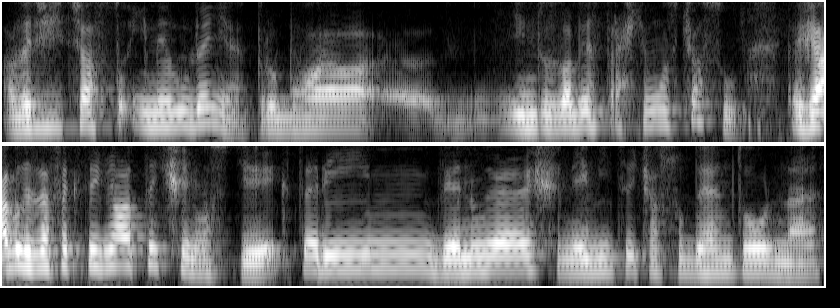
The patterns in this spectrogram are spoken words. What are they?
a vyřeší třeba 100 e-mailů denně. Pro boha, eh, jim to zabije strašně moc času. Takže já bych zefektivnila ty činnosti, kterým věnuješ nejvíce času během toho dne.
